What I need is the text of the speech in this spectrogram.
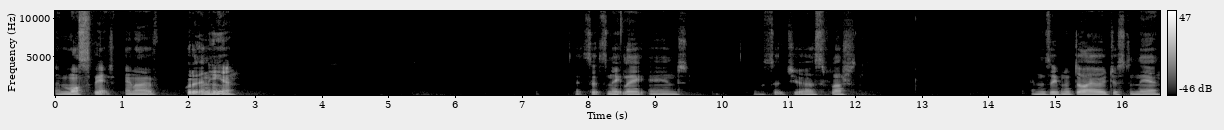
a MOSFET, and I've put it in here. That sits neatly and it will sit just flush. And there's even a diode just in there.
